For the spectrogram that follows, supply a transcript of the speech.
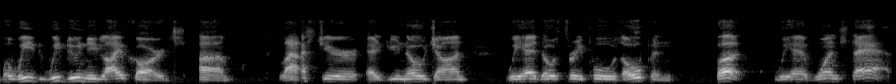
but we we do need lifeguards. Um, last year, as you know, John, we had those three pools open, but we had one staff,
